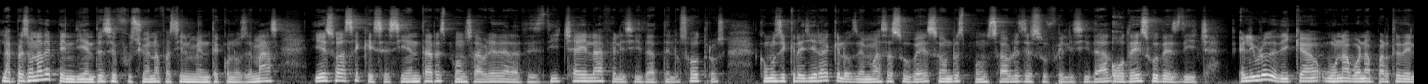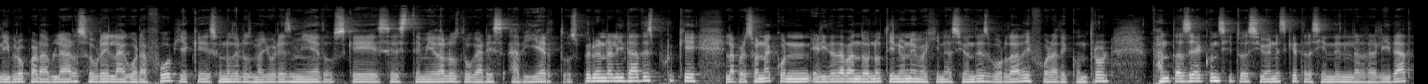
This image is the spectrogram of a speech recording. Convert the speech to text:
La persona dependiente se fusiona fácilmente con los demás y eso hace que se sienta responsable de la desdicha y la felicidad de los otros, como si creyera que los demás a su vez son responsables de su felicidad o de su desdicha. El libro dedica una buena parte del libro para hablar sobre la agorafobia, que es uno de los mayores miedos, que es este miedo a los lugares abiertos, pero en realidad es porque la persona con herida de abandono tiene una imaginación desbordada y fuera de control, fantasea con situaciones que trascienden la realidad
